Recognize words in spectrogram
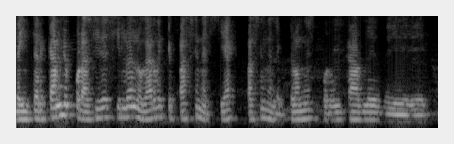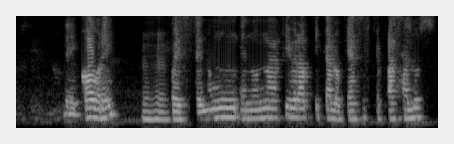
de intercambio, por así decirlo, en lugar de que pase energía, que pasen electrones por un cable de, cobre, pues en, un, en una fibra óptica lo que hace es que pasa luz.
